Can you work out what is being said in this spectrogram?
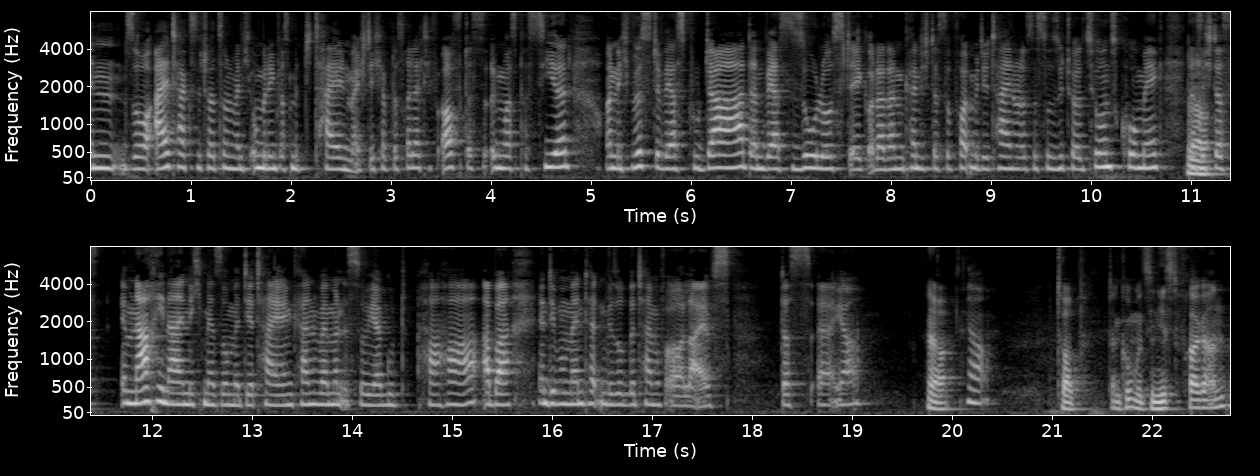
in so Alltagssituationen, wenn ich unbedingt was mit dir teilen möchte. Ich habe das relativ oft, dass irgendwas passiert und ich wüsste, wärst du da, dann wäre es so lustig oder dann könnte ich das sofort mit dir teilen oder es ist so Situationskomik, dass Ja. ich das im Nachhinein nicht mehr so mit dir teilen kann, weil man ist so, ja gut, haha, aber in dem Moment hätten wir so the time of our lives. Das, äh, ja, Ja, ja. top. Dann gucken wir uns die nächste Frage an.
